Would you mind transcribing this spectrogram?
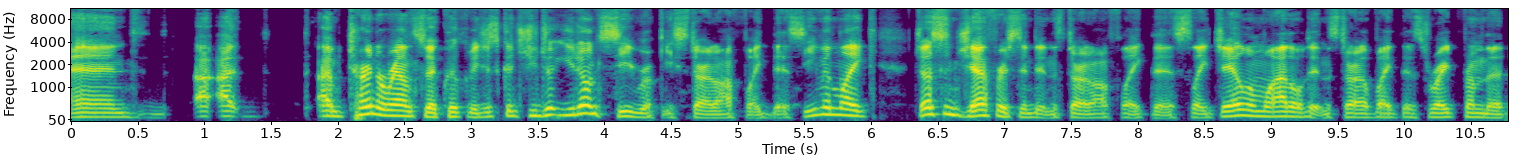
and I, I I'm turned around so quickly just because you don't you don't see rookies start off like this. Even like Justin Jefferson didn't start off like this. Like Jaylen Waddle didn't start off like this right from the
